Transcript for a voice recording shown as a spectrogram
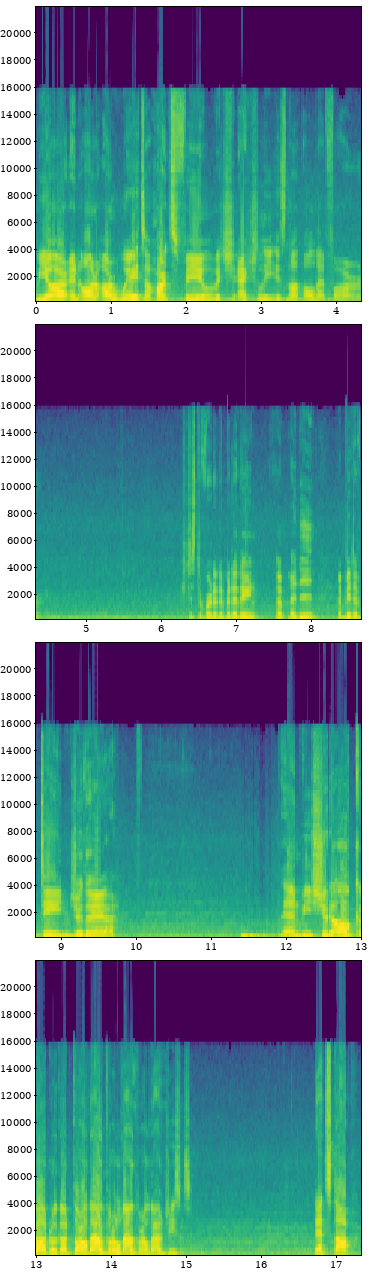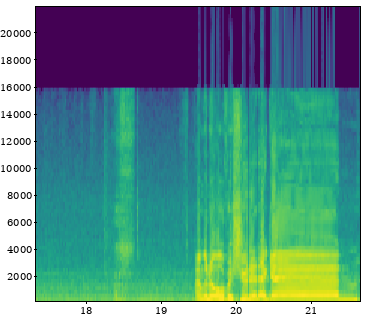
We are and on our way to Hartsfield, which actually is not all that far. Just averted a bit of a, a bit of danger there. And we should. Oh god! Oh god! Throttle down! Throttle down! Throttle down! Jesus! Dead stop. I'm gonna overshoot it again.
